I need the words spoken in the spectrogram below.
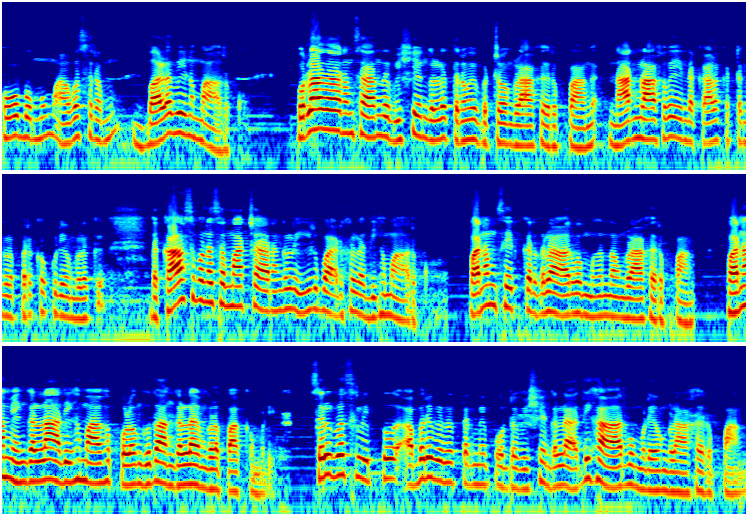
கோபமும் அவசரமும் பலவீனமாக இருக்கும். பொருளாதாரம் சார்ந்த விஷயங்களில் திறமை பெற்றவங்களாக இருப்பாங்க. நார்மலாகவே இந்த காலகட்டங்களில் பிறக்கக்கூடியவங்களுக்கு இந்த காசு பண சமாச்சாரங்கள் ஈடுபாடுகள் அதிகமாக இருக்கும். பணம் சேர்க்கறதுல ஆர்வம் மிகுந்தவங்களாக இருப்பாங்க. பணம் எங்கெல்லாம் அதிகமாக புழங்குதோ அங்கெல்லாம் இவங்களை பார்க்க முடியும். செல்வ செழிப்பு அபரிவிதத்தன்மை போன்ற விஷயங்களில் அதிக ஆர்வமுடையவங்களாக இருப்பாங்க.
